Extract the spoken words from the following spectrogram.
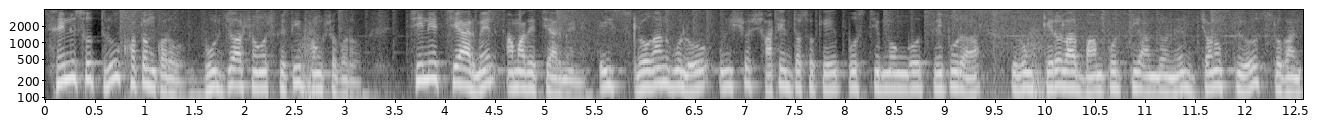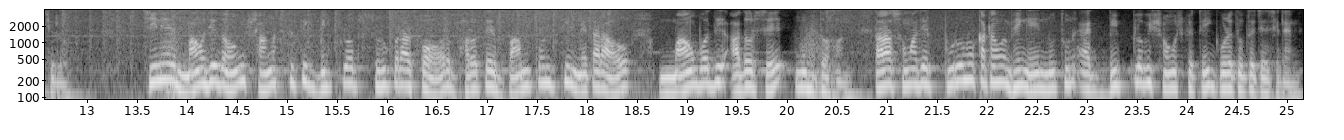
শ্রেণীশত্রু খতম করো বুর্জা সংস্কৃতি ধ্বংস করো। চীনের চেয়ারম্যান, আমাদের চেয়ারম্যান। এই স্লোগানগুলো উনিশশো ষাটের দশকে পশ্চিমবঙ্গ, ত্রিপুরা এবং কেরলার বামপন্থী আন্দোলনের জনপ্রিয় স্লোগান ছিল। চীনের মাওজেদং সাংস্কৃতিক বিপ্লব শুরু করার পর ভারতের বামপন্থী নেতারাও মাওবাদী আদর্শে মুগ্ধ হন। তারা সমাজের পুরনো কাঠামো ভেঙে নতুন এক বিপ্লবী সংস্কৃতি গড়ে তুলতে চেয়েছিলেন।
